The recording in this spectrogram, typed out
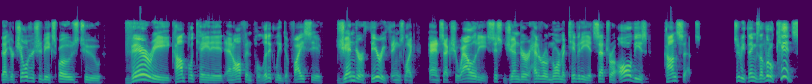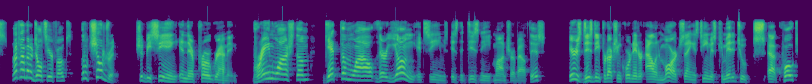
That your children should be exposed to very complicated and often politically divisive gender theory, things like pansexuality, cisgender, heteronormativity, etc. All these concepts should be things that little kids, we're not talking about adults here, folks, little children should be seeing in their programming. Brainwash them, get them while they're young, it seems, is the Disney mantra about this. Here's Disney production coordinator Allen Martsch saying his team is committed to, uh, quote,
